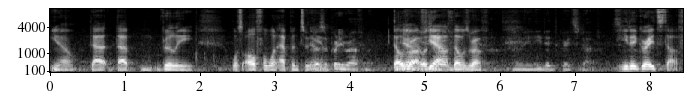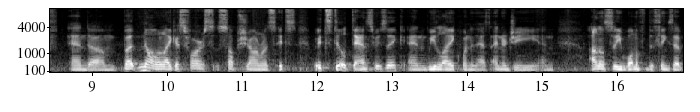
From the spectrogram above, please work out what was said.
you know that that really was awful. What happened to That him? That was a pretty rough one. that was Yeah, rough. was yeah, rough. that was rough. I mean, he did great stuff. He did great stuff, and um, but no, like as far as subgenres, it's it's still dance music, and we like when it has energy. And honestly, one of the things that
